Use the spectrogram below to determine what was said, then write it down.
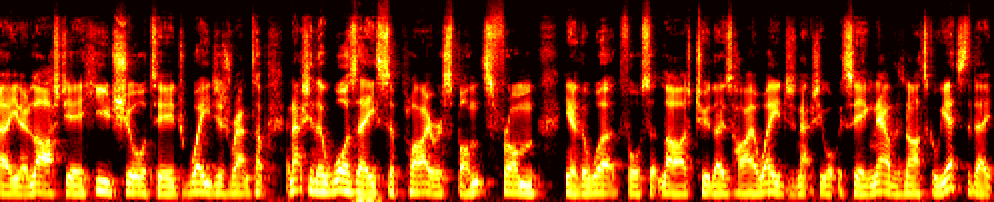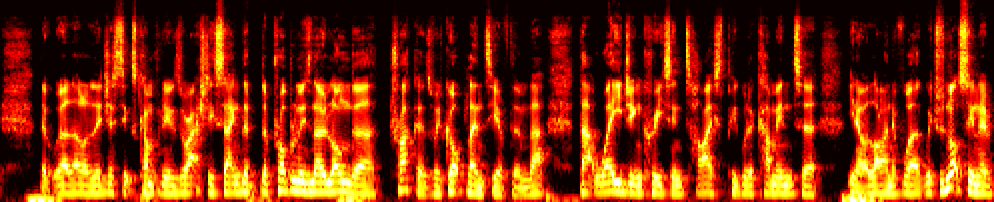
uh, you know, last year, huge shortage, wages ramped up. And actually, there was a supply response from, you know, the workforce at large to those higher wages. And actually, what we're seeing now, there's an article yesterday that a lot of logistics companies were actually saying that the problem is no longer truckers. We've got plenty of them. That that wage increase enticed people to come into, you know, a line of work, which was not seen. Them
